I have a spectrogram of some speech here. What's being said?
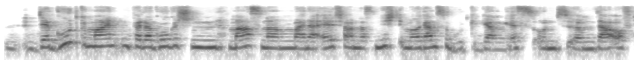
der gut gemeinten pädagogischen Maßnahmen meiner Eltern das nicht immer ganz so gut gegangen ist und ähm, da oft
